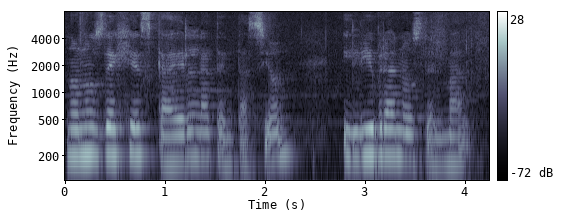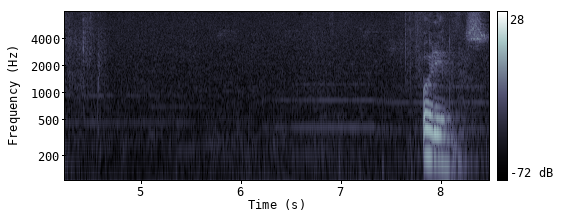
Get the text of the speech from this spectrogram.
No nos dejes caer en la tentación y líbranos del mal. Oremos.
